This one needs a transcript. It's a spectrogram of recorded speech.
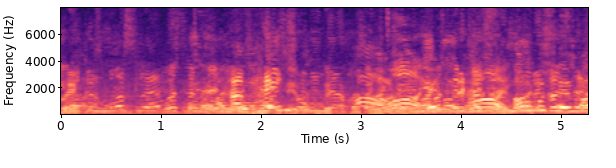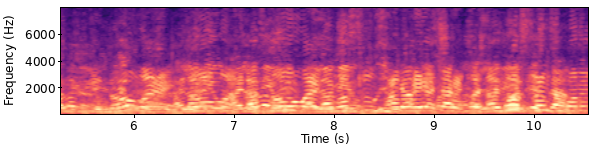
Because Muslims have hatred in their hearts. Because, because no way. Love you. No way. Muslims have hatred. Muslims want to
